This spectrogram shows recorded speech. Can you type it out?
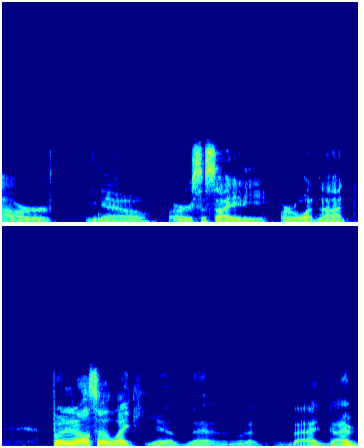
our you know our society or whatnot but it also like you know the, the, I, i've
